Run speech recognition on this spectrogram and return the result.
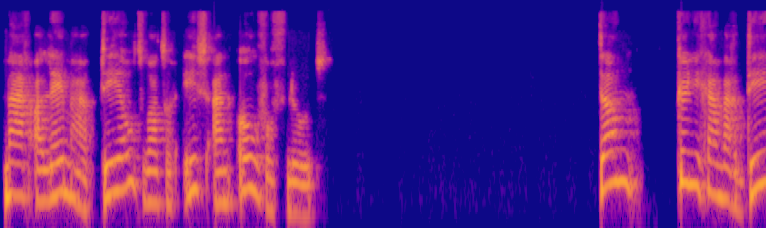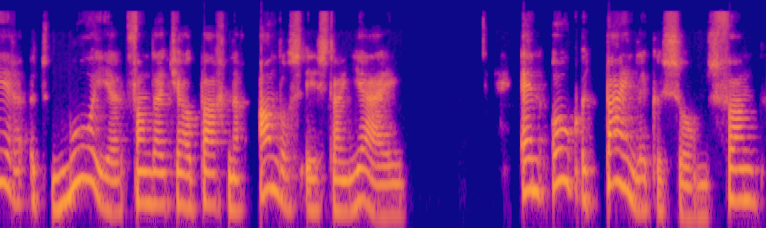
maar alleen maar deelt wat er is aan overvloed. Dan kun je gaan waarderen het mooie van dat jouw partner anders is dan jij. En ook het pijnlijke soms van,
